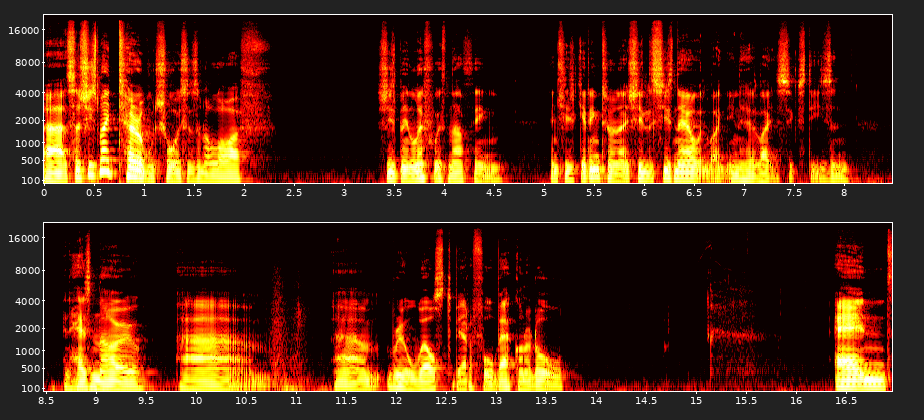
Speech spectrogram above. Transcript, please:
Uh, so she's made terrible choices in her life. She's been left with nothing, and she's getting to an age. She, she's now like in her late sixties and and has no um, um, real wealth to be able to fall back on at all. And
